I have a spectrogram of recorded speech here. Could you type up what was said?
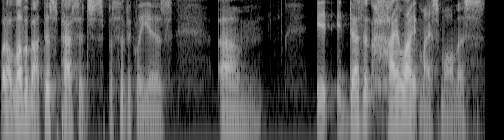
what I love about this passage specifically is um, it, it doesn't highlight my smallness,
